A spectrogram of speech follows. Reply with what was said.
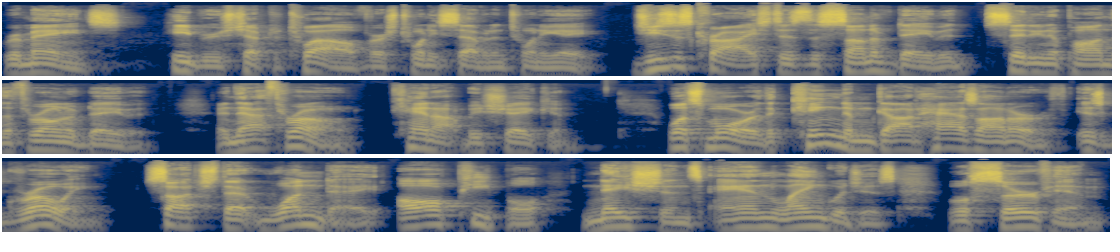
remains. Hebrews chapter 12, verse 27 and 28. Jesus Christ is the son of David sitting upon the throne of David, and that throne cannot be shaken. What's more, the kingdom God has on earth is growing such that one day all people, nations, and languages will serve him.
